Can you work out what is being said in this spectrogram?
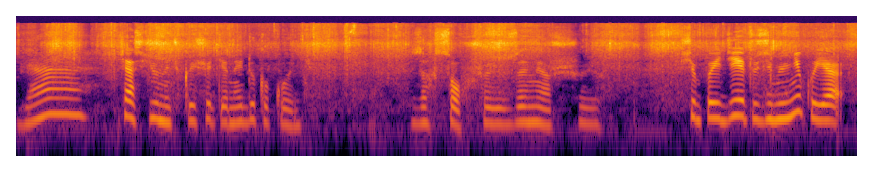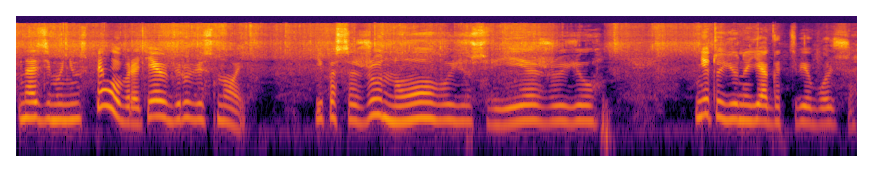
Я... Сейчас, Юночка, еще тебе найду какую-нибудь засохшую, замерзшую. В общем, по идее, эту землянику я на зиму не успела убрать, я ее беру весной и посажу новую, свежую. Нету юной ягод тебе больше.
